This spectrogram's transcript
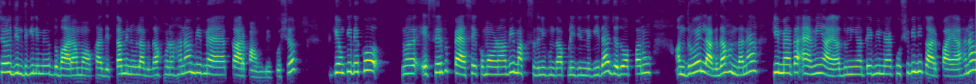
ਚਲੋ, ਜ਼ਿੰਦਗੀ ਨੇ ਮੈਨੂੰ ਦੁਬਾਰਾ ਮੌਕਾ ਦਿੱਤਾ, ਮੈਨੂੰ ਲੱਗਦਾ ਹੁਣ, ਹਨਾ, ਵੀ ਮੈਂ ਕਰ ਪਾਉਂਗੀ ਕੁਝ ਕਿਉਂਕਿ ਦੇਖੋ ਇਹ ਸਿਰਫ ਪੈਸੇ ਕਮਾਉਣਾ ਵੀ ਮਕਸਦ ਨਹੀਂ ਹੁੰਦਾ ਆਪਣੀ ਜ਼ਿੰਦਗੀ ਦਾ। ਜਦੋਂ ਆਪਾਂ ਨੂੰ ਅੰਦਰੋਂ ਇਹ ਲੱਗਦਾ ਹੁੰਦਾ ਨਾ ਕਿ ਮੈਂ ਤਾਂ ਐਵੇਂ ਆਇਆ ਦੁਨੀਆ ਤੇ ਵੀ ਮੈਂ ਕੁਝ ਵੀ ਨਹੀਂ ਕਰ ਪਾਇਆ, ਹਨਾ,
